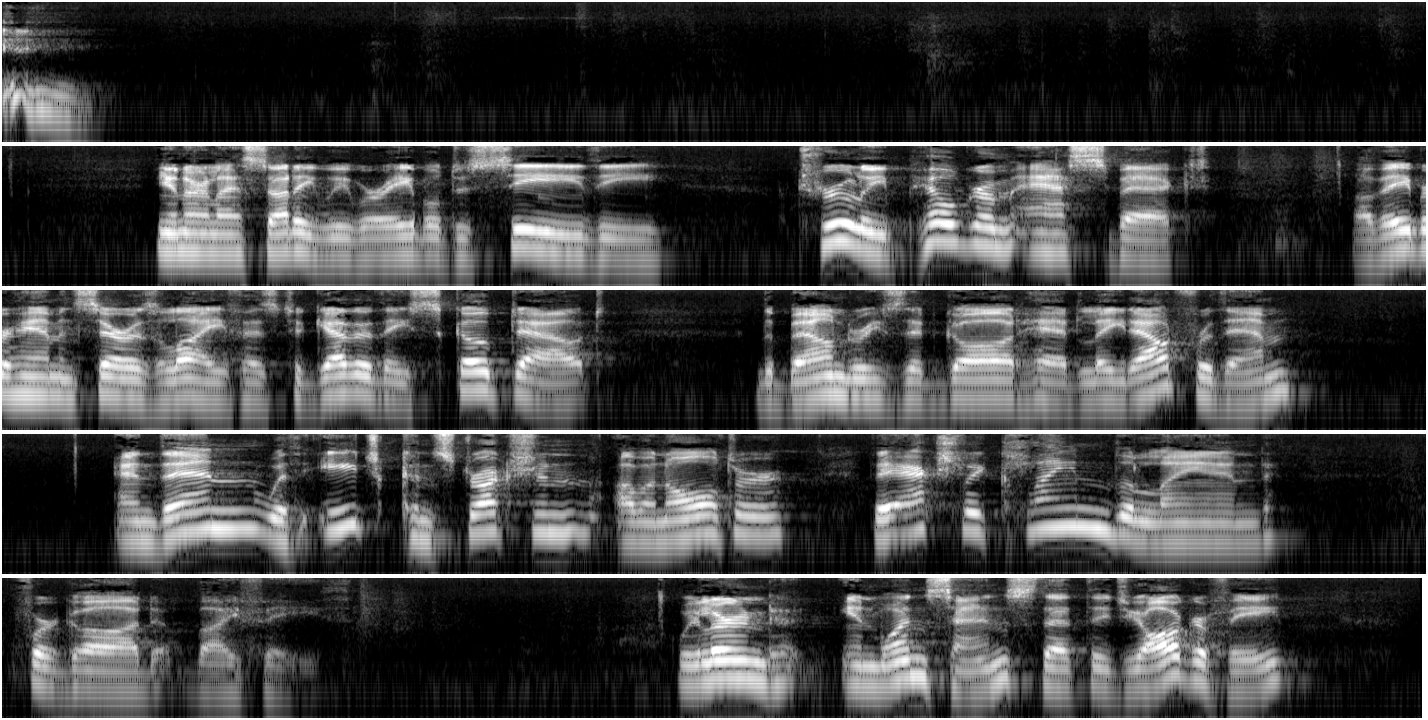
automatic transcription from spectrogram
In our last study, we were able to see the truly pilgrim aspect of Abraham and Sarah's life as together they scoped out the boundaries that God had laid out for them. And then, with each construction of an altar, they actually claimed the land for God by faith. We learned, in one sense, that the geography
